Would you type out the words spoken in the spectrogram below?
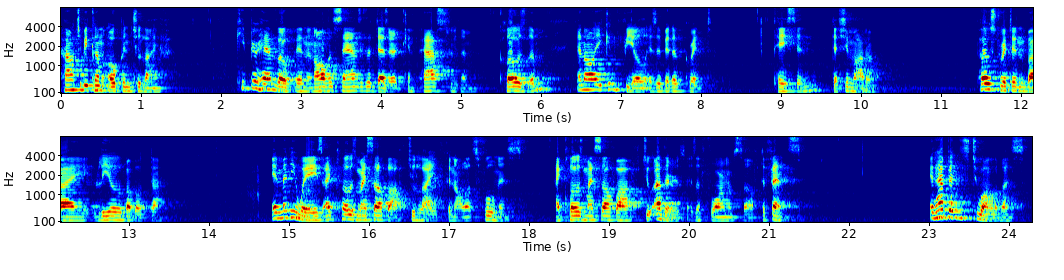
How to become open to life. Keep your hands open, and all the sands of the desert can pass through them. Close them, and all you can feel is a bit of grit. Taisen Deshimaru. Post written by Leo Babauta. In many ways, I close myself off to life in all its fullness. I close myself off to others as a form of self defense. It happens to all of us.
